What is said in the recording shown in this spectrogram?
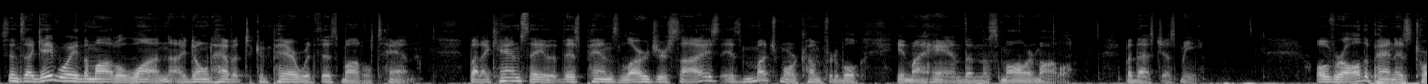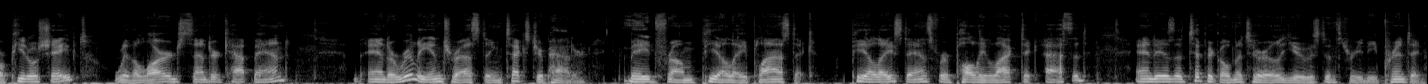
Since I gave away the Model 1, I don't have it to compare with this Model 10 but I can say that this pen's larger size is much more comfortable in my hand than the smaller model but that's just me. Overall, the pen is torpedo shaped with a large center cap band and a really interesting texture pattern made from PLA plastic. PLA stands for polylactic acid and is a typical material used in 3D printing.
